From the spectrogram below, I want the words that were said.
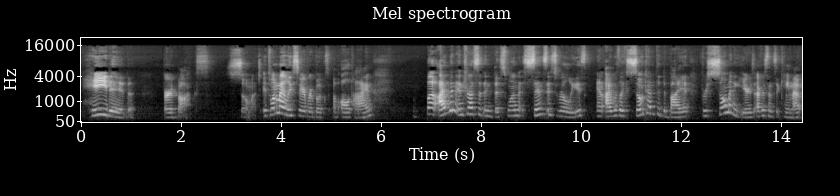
hated Bird Box so much. It's one of my least favorite books of all time. But I've been interested in this one since its release and I was like so tempted to buy it for so many years ever since it came out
